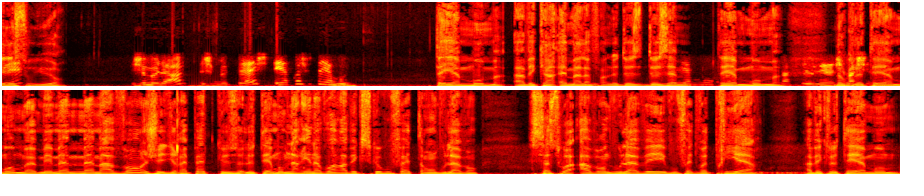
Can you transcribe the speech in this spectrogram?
laver. les souillures. Je me lave, je me sèche et après je fais tayammum. Tayammum avec un M à la fin, le deux, deux M. Tayammum. Donc le tayammum, mais même même avant, je répète que le tayammum n'a rien à voir avec ce que vous faites en vous lavant. Ça soit avant de vous laver, vous faites votre prière avec le tayammum,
